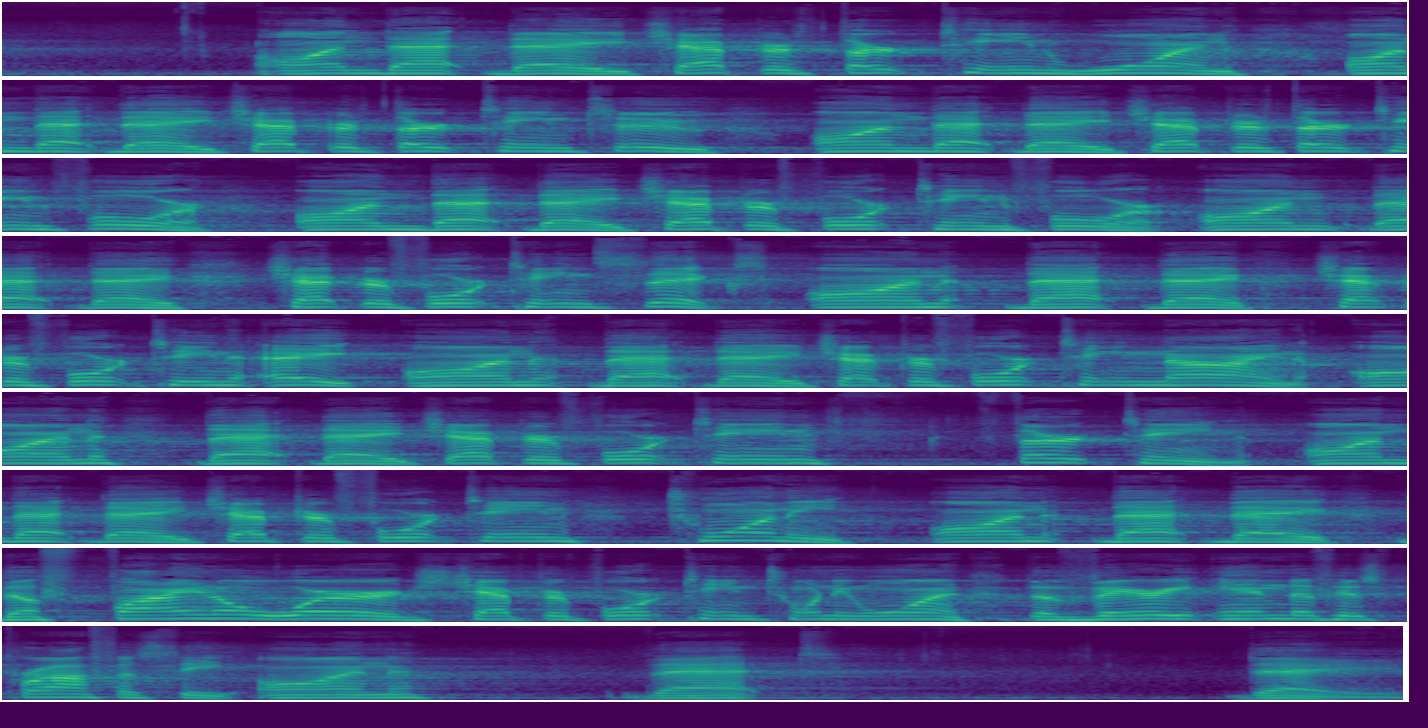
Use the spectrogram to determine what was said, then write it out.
on that day. Chapter 13, 1 on that day. Chapter 13, 2 on that day. Chapter 13, 4 on that day. Chapter 14, 4 on that day. Chapter 14, 6 on that day. Chapter 14, 8 on that day. Chapter 14, 9 on that day. Chapter 14, 13 on that day. Chapter 14, 20 on that day. The final words, chapter 14, 21, the very end of his prophecy on that day.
